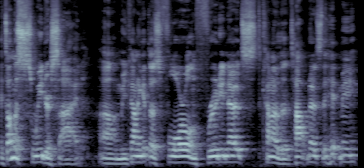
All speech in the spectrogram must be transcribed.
it's on the sweeter side. Um, you kind of get those floral and fruity notes, kind of the top notes that hit me.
